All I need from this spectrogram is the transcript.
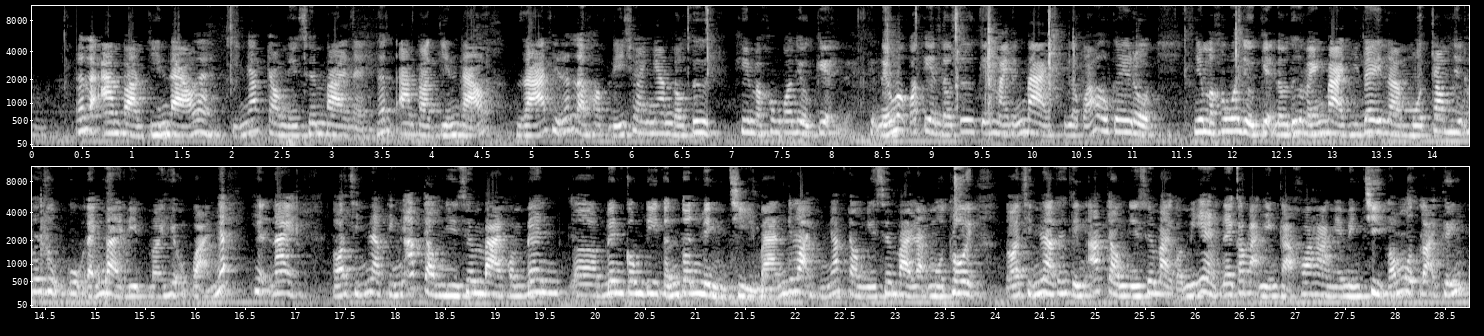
Rất là an toàn kín đáo này. Chính nhắc chồng nhìn xuyên bài này, rất an toàn kín đáo. Giá thì rất là hợp lý cho anh em đầu tư. Khi mà không có điều kiện, nếu mà có tiền đầu tư cái máy đánh bài thì là quá ok rồi. Nhưng mà không có điều kiện đầu tư máy đánh bài thì đây là một trong những cái dụng cụ đánh bài bịp mà hiệu quả nhất hiện nay đó chính là kính áp tròng nhìn xuyên bài. Còn bên uh, bên công ty Tấn Tuân mình chỉ bán cái loại kính áp tròng nhìn xuyên bài loại một thôi. Đó chính là cái kính áp tròng nhìn xuyên bài của Mỹ này. Đây các bạn nhìn cả kho hàng nhà mình chỉ có một loại kính.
